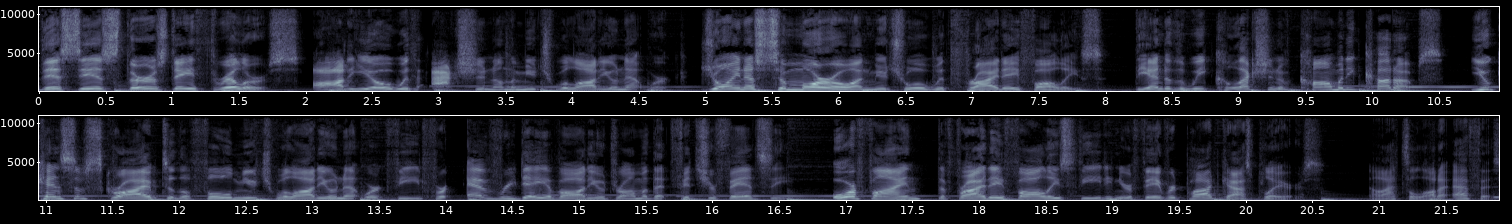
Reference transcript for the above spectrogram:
This is Thursday Thrillers, audio with action on the Mutual Audio Network. Join us tomorrow on Mutual with Friday Follies, the end of the week collection of comedy cut ups. You can subscribe to the full Mutual Audio Network feed for every day of audio drama that fits your fancy, or find the Friday Follies feed in your favorite podcast players. Now that's a lot of F's.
